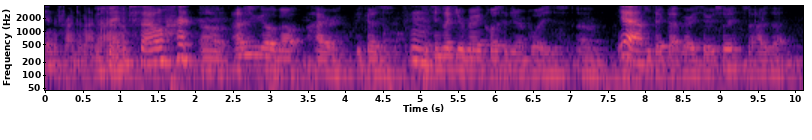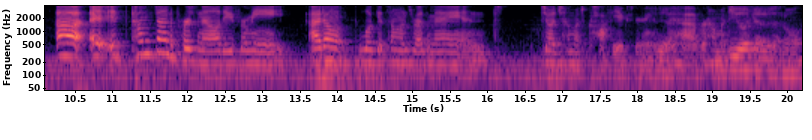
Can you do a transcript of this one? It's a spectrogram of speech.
in the front of my mind. so, Um, how do you go about hiring? Because mm. it seems like you're very close with your employees. Um, you- Yeah. You take that very seriously. So how does that? Uh, it, it comes down to personality for me. I don't look at someone's resume and judge how much coffee experience Yeah. they have or how much. Do you look at it at all?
